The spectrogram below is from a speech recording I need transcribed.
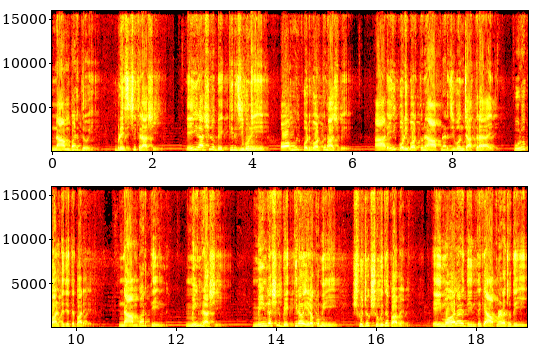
নাম্বার দুই, বৃশ্চিক রাশি। এই রাশির ব্যক্তির জীবনে অমূল পরিবর্তন আসবে। আর এই পরিবর্তনে আপনার জীবন যাত্রায় পুরো পাল্টে যেতে পারে। নাম্বার তিন, মীন রাশি। মীন রাশির ব্যক্তিরাও এরকমই সুযোগ সুবিধা পাবেন। এই মহালয়ার দিন থেকে আপনারা যদি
